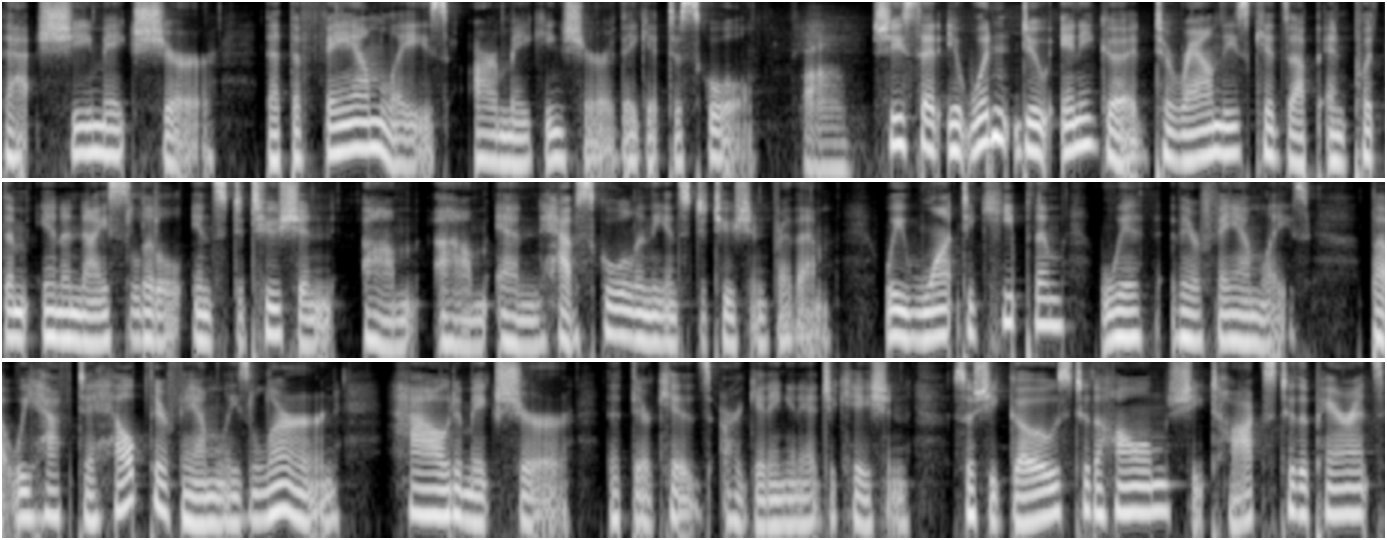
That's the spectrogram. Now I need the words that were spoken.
that she makes sure that the families are making sure they get to school. Wow. She said it wouldn't do any good to round these kids up and put them in a nice little institution um, um, and have school in the institution for them. We want to keep them with their families but we have to help their families learn how to make sure that their kids are getting an education. So she goes to the home, she talks to the parents,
